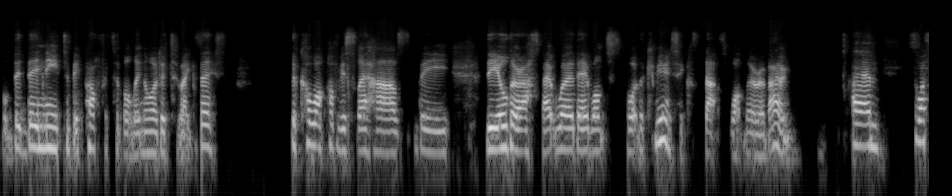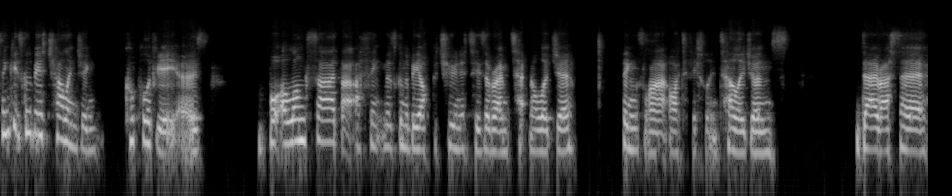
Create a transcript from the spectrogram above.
But they, they need to be profitable in order to exist. The co-op obviously has the the other aspect where they want to support the community because that's what they're about. Um, so I think it's going to be a challenging couple of years. But alongside that, I think there's going to be opportunities around technology, things like artificial intelligence. Dare I say,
